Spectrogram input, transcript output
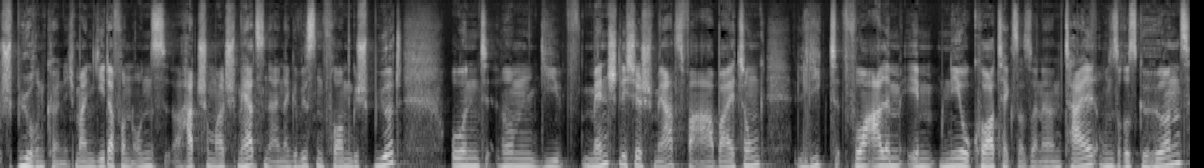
spüren können. Ich meine, jeder von uns hat schon mal Schmerz in einer gewissen Form gespürt und ähm, die menschliche Schmerzverarbeitung liegt vor allem im Neokortex, also in einem Teil unseres Gehirns,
